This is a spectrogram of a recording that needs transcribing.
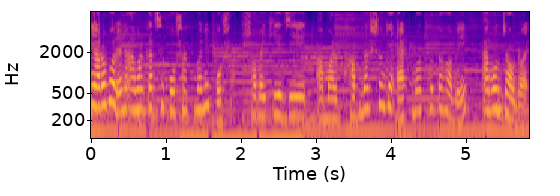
তিনি আরও বলেন, আমার কাছে পোশাক মানে পোশাক। সবাইকে যে আমার ভাবনার সঙ্গে একমত হতে হবে, এমনটাও নয়।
